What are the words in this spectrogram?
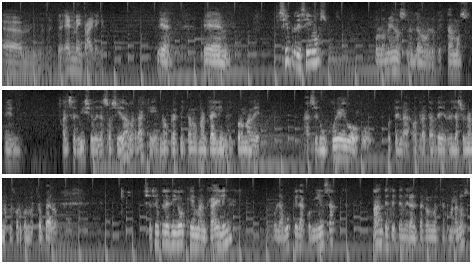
um, de Trailing? Bien. Em, siempre decimos, por lo menos lo, lo que estamos en, al servicio de la sociedad, ¿verdad? Que no practicamos mantrailing de forma de hacer un juego o, o, tratar de relacionarnos mejor con nuestro perro. Yo siempre les digo que mantrailing o la búsqueda comienza antes de tener al perro en nuestras manos,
